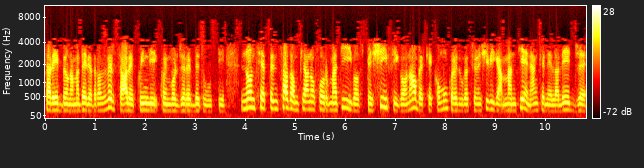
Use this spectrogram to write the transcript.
sarebbe una materia trasversale e quindi coinvolgerebbe tutti. Non si è pensato a un piano formativo specifico, no? perché comunque l'educazione civica mantiene anche nella legge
